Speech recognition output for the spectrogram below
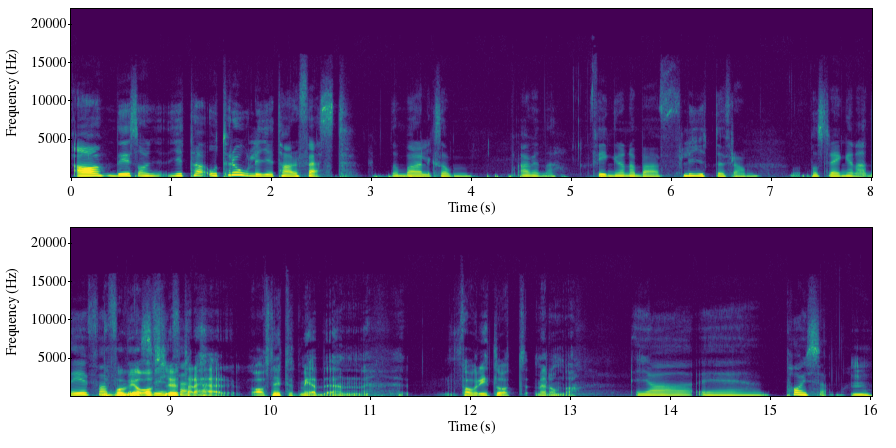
Ja, det är sån gitarr, otrolig gitarrfest. De bara liksom, jag vet inte, fingrarna bara flyter fram på strängarna. Det är fan, Då får vi avsluta det här avsnittet med en favoritlåt med dem då. Ja, eh, Poison. Mm.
